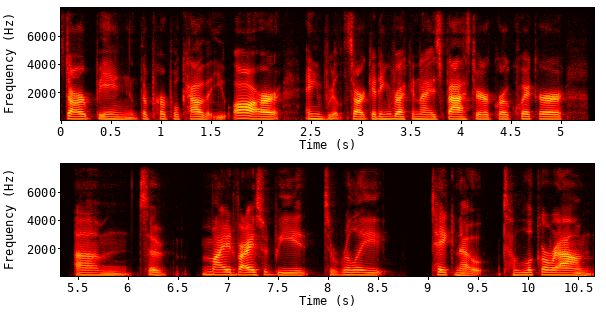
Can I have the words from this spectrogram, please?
start being the purple cow that you are and you re- start getting recognized faster grow quicker um, so my advice would be to really take note, to look around,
